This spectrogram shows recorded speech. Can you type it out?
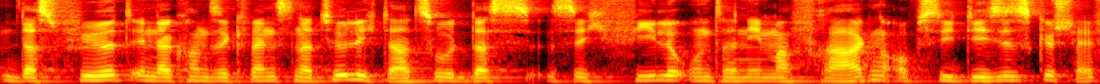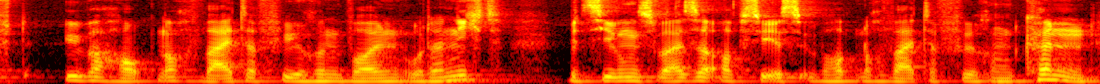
das führt in der Konsequenz natürlich dazu, dass sich viele Unternehmer fragen, ob sie dieses Geschäft überhaupt noch weiterführen wollen oder nicht, beziehungsweise ob sie es überhaupt noch weiterführen können.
